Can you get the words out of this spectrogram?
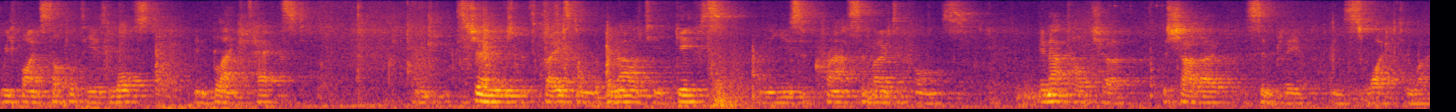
We find subtlety is lost in blank text, an exchange that's based on the banality of gifts and the use of crass emoticons. In our culture, the shadow has simply been swiped away.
